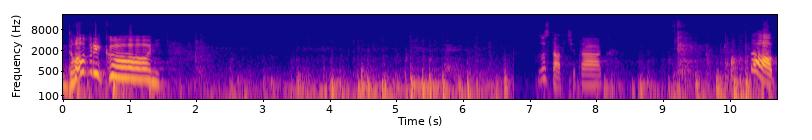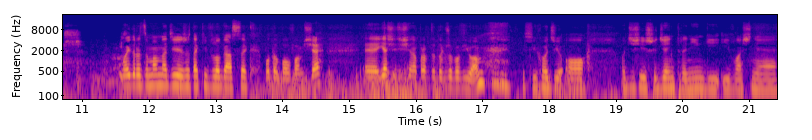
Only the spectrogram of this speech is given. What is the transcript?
Dobry koń. Zostawcie, tak. Dobrze. Moi drodzy, mam nadzieję, że taki vlogasek podobał Wam się. E, Ja się dzisiaj naprawdę dobrze bawiłam, jeśli chodzi o, o dzisiejszy dzień, treningi i właśnie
